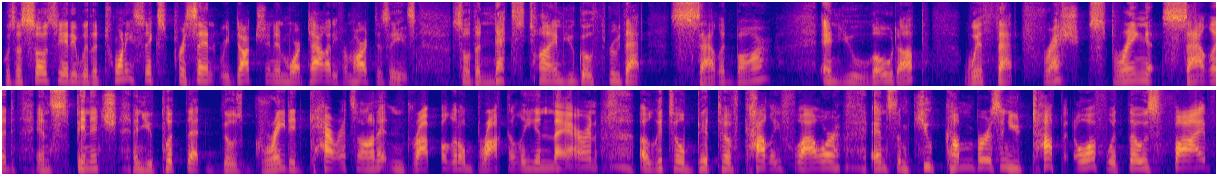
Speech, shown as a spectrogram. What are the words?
was associated with a 26% reduction in mortality from heart disease. So the next time you go through that salad bar and you load up with that fresh spring salad and spinach, and you put that, those grated carrots on it and drop a little broccoli in there and a little bit of cauliflower and some cucumbers, and you top it off with those five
